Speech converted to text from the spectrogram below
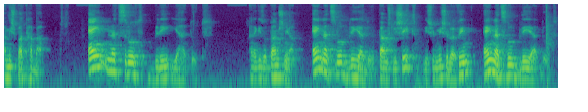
המשפט הבא. אין נצרות בלי יהדות. אני אגיד זאת פעם שנייה. אין נצרות בלי יהדות. פעם שלישית, בשביל מי שלא הבין, אין נצרות בלי יהדות.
